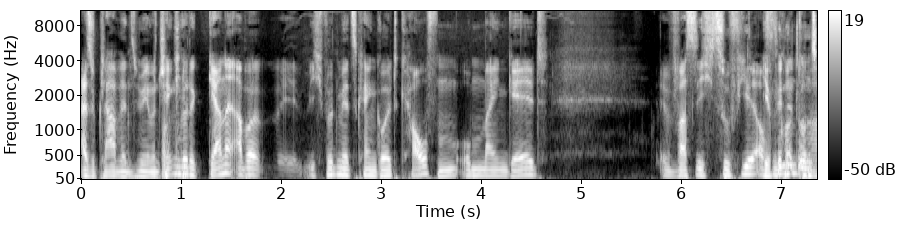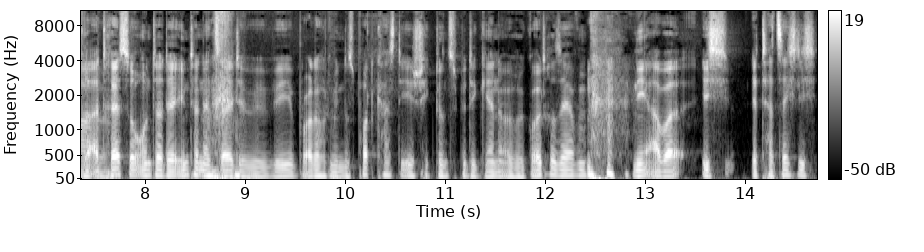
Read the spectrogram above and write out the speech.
Also klar, wenn es mir jemand schenken Okay. würde, gerne, aber ich würde mir jetzt kein Gold kaufen, um mein Geld, was ich zu viel auf Ihr findet Konto unsere habe. Adresse unter der Internetseite www.brotherhood-podcast.de. Schickt uns bitte gerne eure Goldreserven. nee, aber ich äh, tatsächlich,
